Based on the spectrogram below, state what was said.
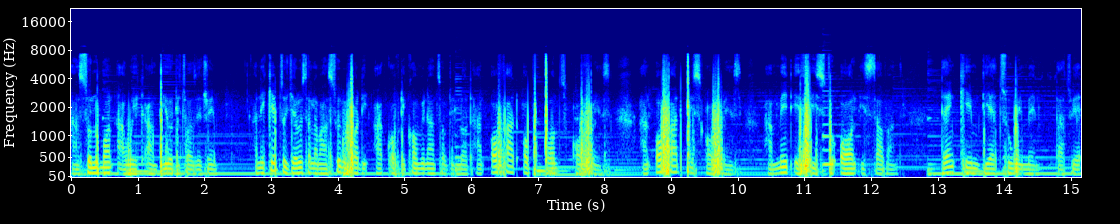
And Solomon awake, and behold, it was a dream. And he came to Jerusalem and stood before the ark of the covenant of the Lord, and offered up burnt offerings, and offered peace offerings, and made a feast to all his servants. Then came there two women that were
